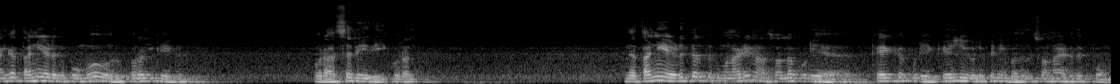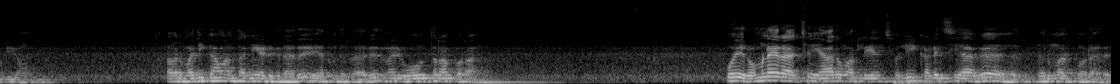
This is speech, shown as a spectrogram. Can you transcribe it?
அங்கே தண்ணி எடுக்க போகும்போது ஒரு குரல் கேட்குது ஒரு அசரீரி குரல். இந்த தண்ணியை எடுக்கிறதுக்கு முன்னாடி நான் சொல்லக்கூடிய கேட்கக்கூடிய கேள்விகளுக்கு நீ பதில் சொன்னால் எடுத்துகிட்டு போக முடியும். அவர் மதிக்காமல் தண்ணி எடுக்கிறாரு இறந்துடுறாரு. இது மாதிரி ஒவ்வொருத்தராக போகிறாங்க போய் ரொம்ப நேரம் ஆச்சு யாரும் வரலையேன்னு சொல்லி கடைசியாக தர்மர் போகிறாரு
